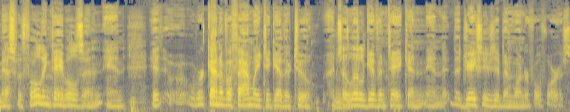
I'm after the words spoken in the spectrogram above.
mess with folding tables. And and it, we're kind of a family together too. It's a mm-hmm. little give and take, and, and the JCs have been wonderful for us.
